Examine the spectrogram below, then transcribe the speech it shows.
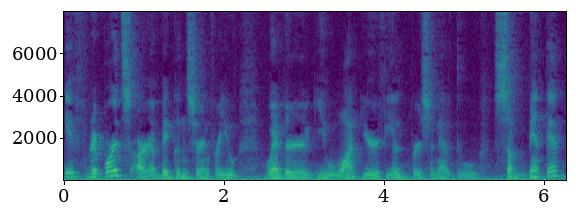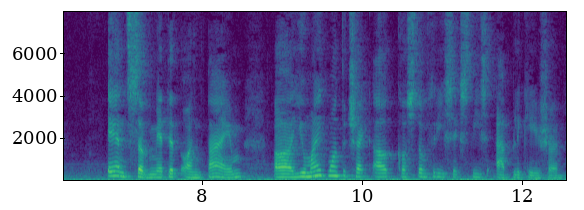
If reports are a big concern for you, whether you want your field personnel to submit it and submit it on time, uh, you might want to check out Kustom 360's application.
